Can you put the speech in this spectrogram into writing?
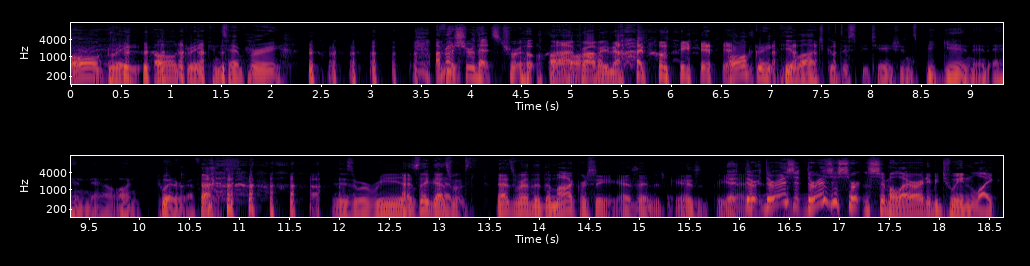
All great. All great contemporary. I'm not sure that's true. Uh, probably not. I don't think it is. All great theological disputations begin and end now on Twitter. Of course. this is where real. I think that's what that's where the democracy as in is yeah. There, there is there is a certain similarity between like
